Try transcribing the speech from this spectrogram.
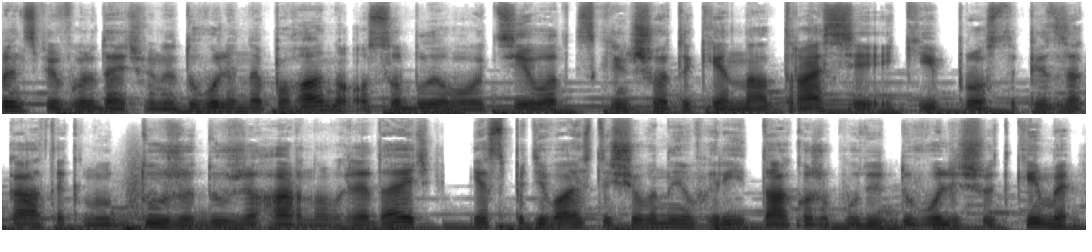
Принципі, виглядають вони доволі непогано, особливо ці от скріншотики на трасі, які просто під закатик ну дуже дуже гарно виглядають. Я сподіваюся, що вони в грі також будуть доволі швидкими,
